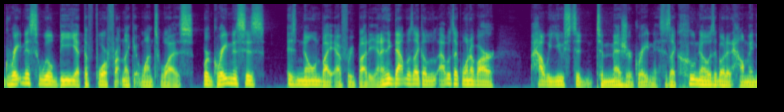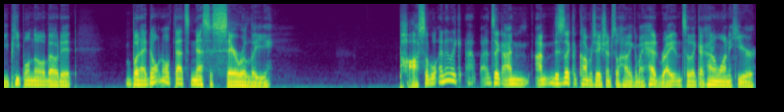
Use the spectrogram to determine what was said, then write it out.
greatness will be at the forefront like it once was, where greatness is is known by everybody. And I think that was like a that was like one of our how we used to to measure greatness. Is like who knows about it, how many people know about it. But I don't know if that's necessarily possible. And like uh, it's like I'm I'm this is like a conversation I'm still having in my head, right? And so like I kind of want to hear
